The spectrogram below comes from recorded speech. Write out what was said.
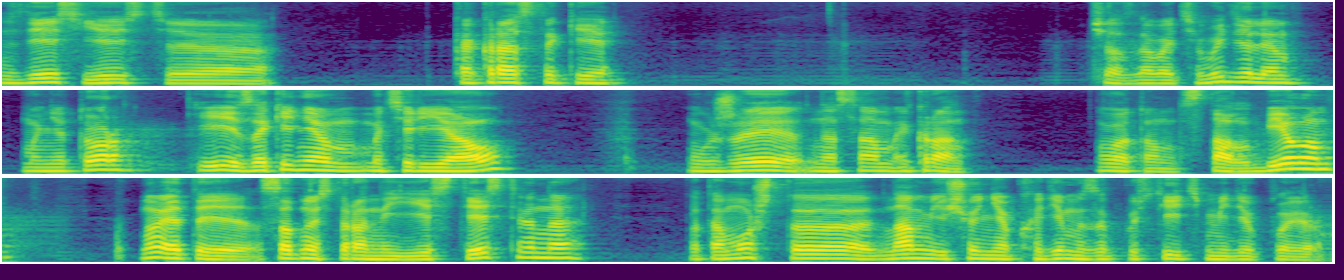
здесь есть э, как раз таки... Сейчас давайте выделим монитор и закинем материал уже на сам экран. Вот он стал белым. Но это, с одной стороны, естественно, потому что нам еще необходимо запустить медиаплеер.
